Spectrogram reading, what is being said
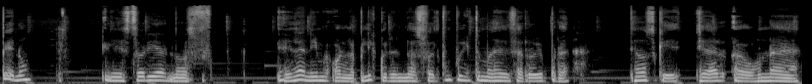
pero, en la historia nos, en el anime o en la película nos falta un poquito más de desarrollo para, tenemos que llegar a una,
